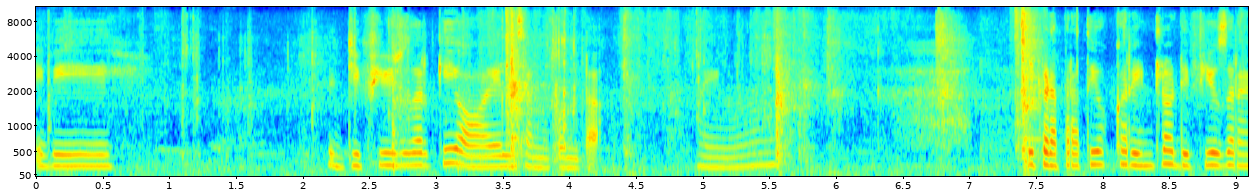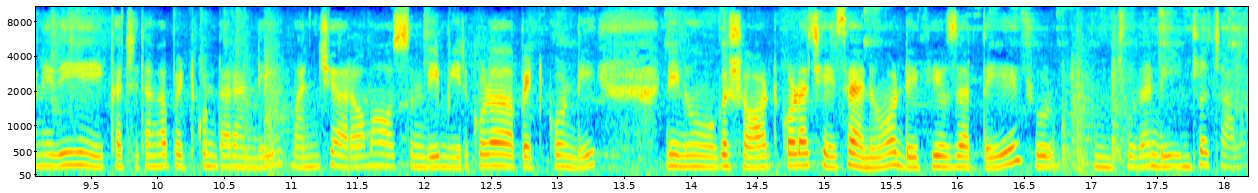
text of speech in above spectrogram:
ఇవి డిఫ్యూజర్కి ఆయిల్స్ అనుకుంటా. నేను ఇక్కడ ప్రతి ఒక్కరి ఇంట్లో డిఫ్యూజర్ అనేది ఖచ్చితంగా పెట్టుకుంటారండి. మంచి అరోమా వస్తుంది. మీరు కూడా పెట్టుకోండి. నేను ఒక షార్ట్ కూడా చేశాను డిఫ్యూజర్ది. చూ చూడండి ఇంట్లో చాలా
